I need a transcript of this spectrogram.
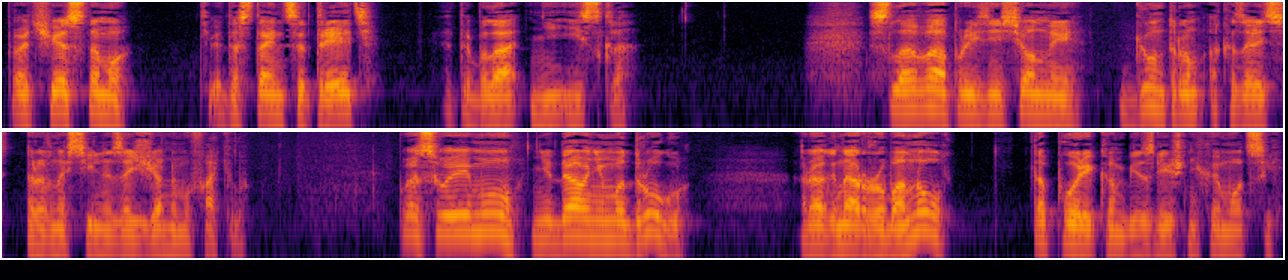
«По-честному, тебе достанется треть». Это была не искра. Слова, произнесенные Гюнтером, оказались равносильно зажженному факелу. По своему недавнему другу Рагнар рубанул топориком без лишних эмоций,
